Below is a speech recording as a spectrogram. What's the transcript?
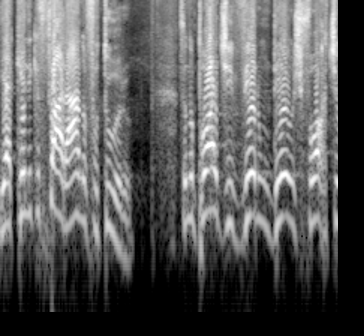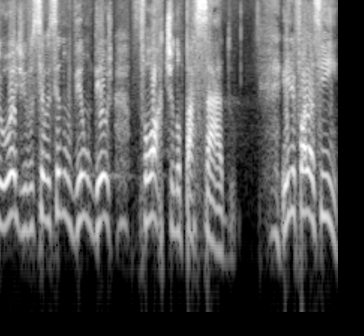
e é aquele que fará no futuro. Você não pode ver um Deus forte hoje, você, você não vê um Deus forte no passado. Ele fala assim,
